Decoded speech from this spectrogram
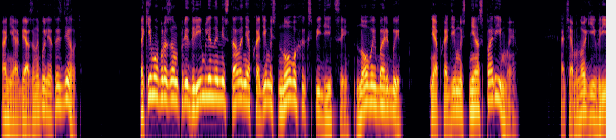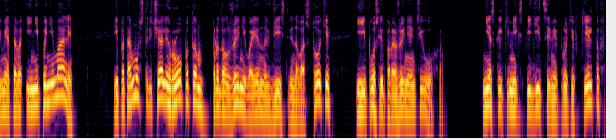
они обязаны были это сделать. Таким образом, пред римлянами стала необходимость новых экспедиций, новой борьбы, необходимость неоспоримая. Хотя многие в Риме этого и не понимали – и потому встречали ропотом продолжение военных действий на Востоке и после поражения Антиоха. Несколькими экспедициями против кельтов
